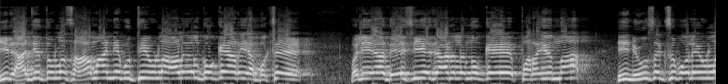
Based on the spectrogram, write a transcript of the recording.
ഈ രാജ്യത്തുള്ള സാമാന്യ ബുദ്ധിയുള്ള ആളുകൾക്കൊക്കെ അറിയാം. പക്ഷേ വലിയ ദേശീയ ചാനൽ എന്നൊക്കെ പറയുന്ന ഈ ന്യൂസ് എക്സ് പോലെയുള്ള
